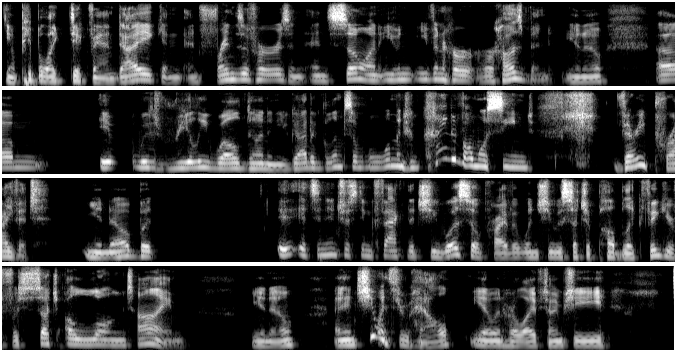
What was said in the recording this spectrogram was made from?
you know people like Dick Van Dyke and and friends of hers and and so on, even even her her husband. You know, um, it was really well done, and you got a glimpse of a woman who kind of almost seemed very private, you know, but it's an interesting fact that she was so private when she was such a public figure for such a long time, you know. And she went through hell, you know, in her lifetime. She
